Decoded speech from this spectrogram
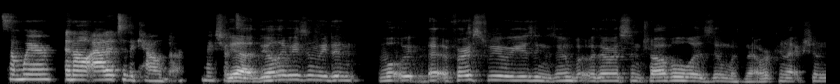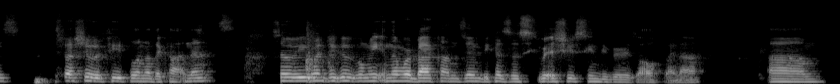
somewhere and I'll add it to the calendar? Make sure. Yeah, the only reason we didn't, what we, at first we were using Zoom, but there was some trouble with Zoom with network connections, especially with people in other continents. So we went to Google Meet and then we're back on Zoom because those issues seem to be resolved by now. Um,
